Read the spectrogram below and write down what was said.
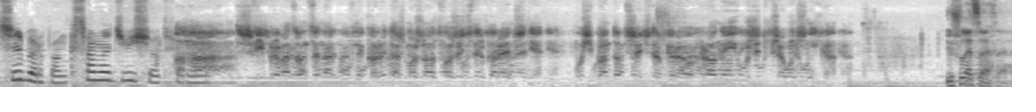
cyberpunk, same drzwi się otwierają. Aha, drzwi prowadzące na główny korytarz można otworzyć tylko ręcznie. Musi pan dotrzeć do biura ochrony i użyć przełącznika. Już lecę.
